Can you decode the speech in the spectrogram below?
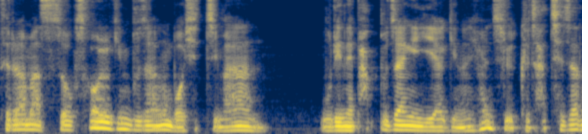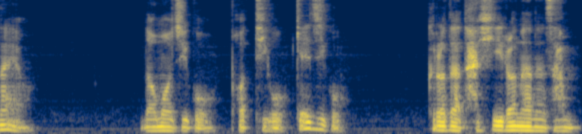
드라마 속 서울 김 부장은 멋있지만 우리네 박 부장의 이야기는 현실 그 자체잖아요. 넘어지고 버티고 깨지고 그러다 다시 일어나는 삶.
